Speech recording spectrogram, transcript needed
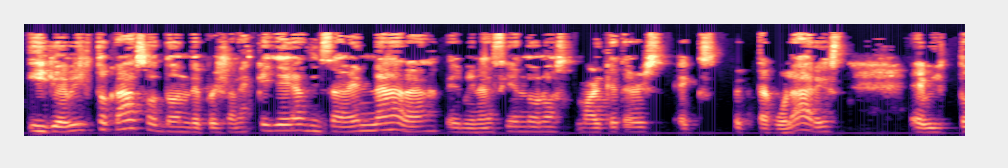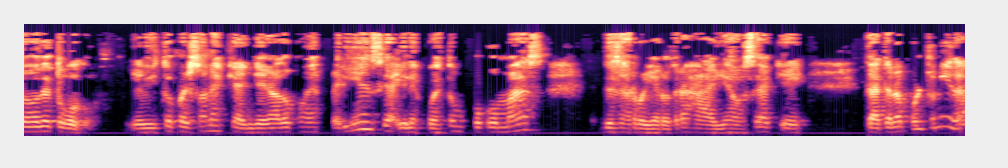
Y yo he visto casos donde personas que llegan sin saber nada terminan siendo unos marketers espectaculares. He visto de todo. Y he visto personas que han llegado con experiencia y les cuesta un poco más desarrollar otras áreas. O sea que date la oportunidad.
